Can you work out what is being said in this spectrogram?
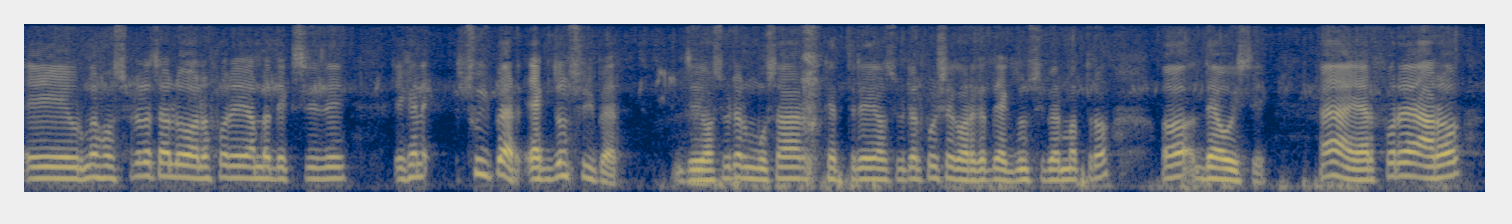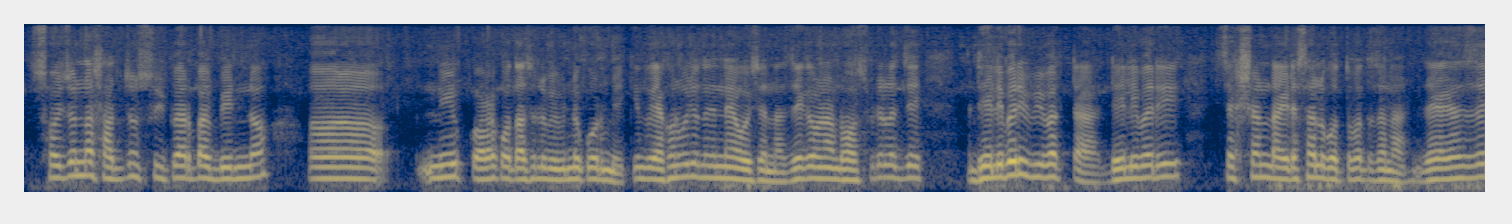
এই উর্মের হসপিটাল চালু হওয়ার পরে আমরা দেখছি যে এখানে সুইপার একজন সুইপার যে হসপিটাল মোশার ক্ষেত্রে হসপিটাল পরিষ্কার করার ক্ষেত্রে একজন সুইপার মাত্র দেওয়া হয়েছে হ্যাঁ এরপরে আরও ছয়জন না সাতজন সুইপার বা বিভিন্ন নিয়োগ করার কথা ছিল বিভিন্ন কর্মী। কিন্তু এখন পর্যন্ত নেওয়া হয়েছে না। যে কারণে আমরা হসপিটালের যে ডেলিভারি বিভাগটা ডেলিভারি সেকশনটা এটা চালু করতে পারতেছে না। দেখা গেছে যে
